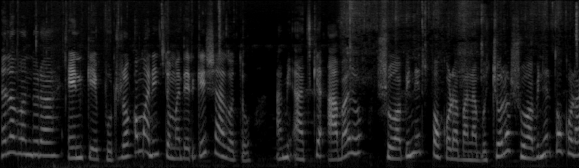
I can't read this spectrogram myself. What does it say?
হ্যালো বন্ধুরা এন কে ফুড রকমারি তোমাদেরকে স্বাগত। আমি আজকে আবারও সোয়াবিনের পকোড়া বানাবো। চলো সোয়াবিনের পকোড়া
